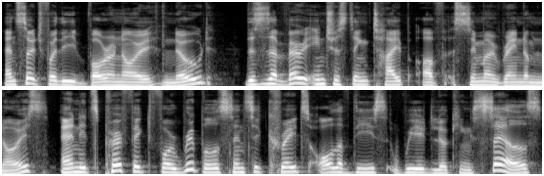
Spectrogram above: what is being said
and search for the Voronoi node. This is a very interesting type of semi-random noise and it's perfect for ripples since it creates all of these weird looking cells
